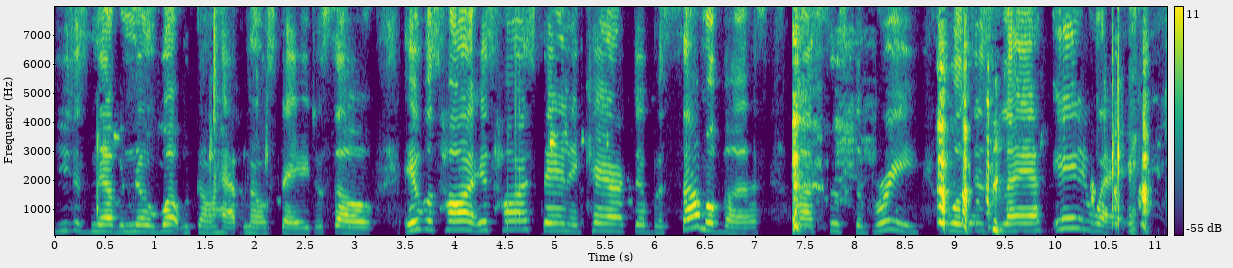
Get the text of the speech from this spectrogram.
you just never knew what was gonna happen on stage, and so it was hard. It's hard staying in character, but some of us, my sister Bree, will just laugh anyway.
